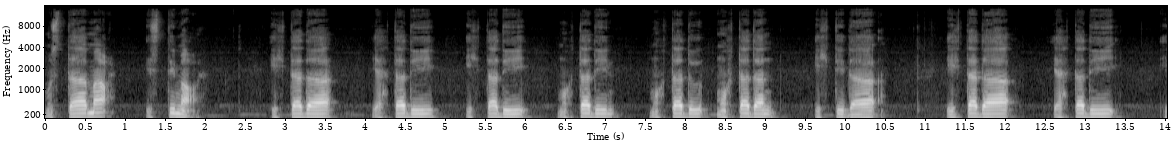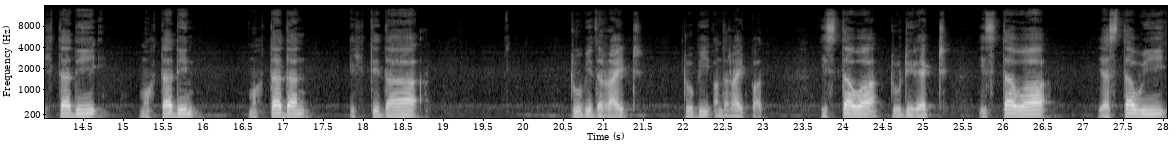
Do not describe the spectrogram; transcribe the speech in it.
مستمع استمع. اهتدى يهتدي اهتدي مهتد مهتد مهتدا. اهتداء. اهتدى يهتدي اهتدي مهتد مهتدا. ihtida to be the right to be on the right path. istawa to direct. istawa yastawi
